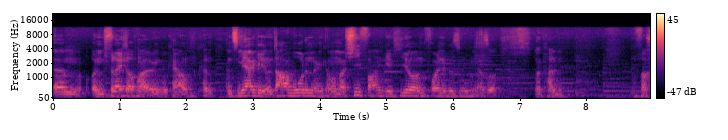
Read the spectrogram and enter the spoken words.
Ähm, und vielleicht auch mal irgendwo, keine Ahnung, kann ans Meer gehen und da wohnen, dann kann man mal Skifahren, geht hier und Freunde besuchen. Also man kann einfach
